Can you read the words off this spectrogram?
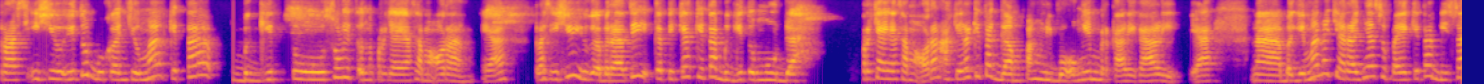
trust issue itu bukan cuma kita begitu sulit untuk percaya sama orang ya trust issue juga berarti ketika kita begitu mudah percaya sama orang akhirnya kita gampang dibohongin berkali-kali ya. Nah, bagaimana caranya supaya kita bisa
